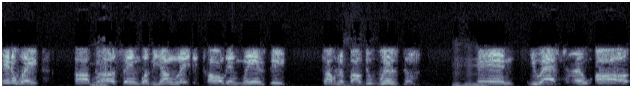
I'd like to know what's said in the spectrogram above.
Anyway, uh, the Well- other thing was a young lady called in Wednesday talking about the wisdom, Mm-hmm. and you asked her, uh,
